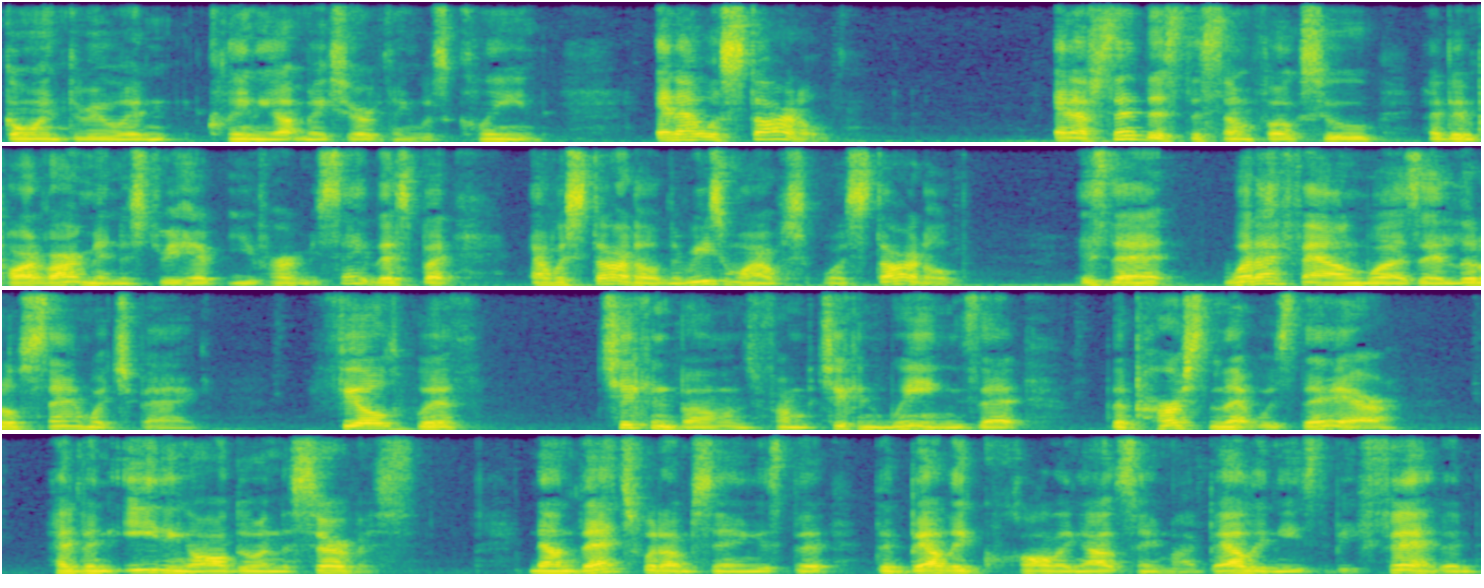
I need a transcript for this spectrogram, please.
going through and cleaning up, make sure everything was clean. And I was startled. And I've said this to some folks who have been part of our ministry. Have, you've heard me say this, but I was startled. The reason why I was, was startled is that what I found was a little sandwich bag filled with chicken bones from chicken wings that the person that was there had been eating all during the service. Now that's what I'm saying is the the belly calling out saying my belly needs to be fed and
